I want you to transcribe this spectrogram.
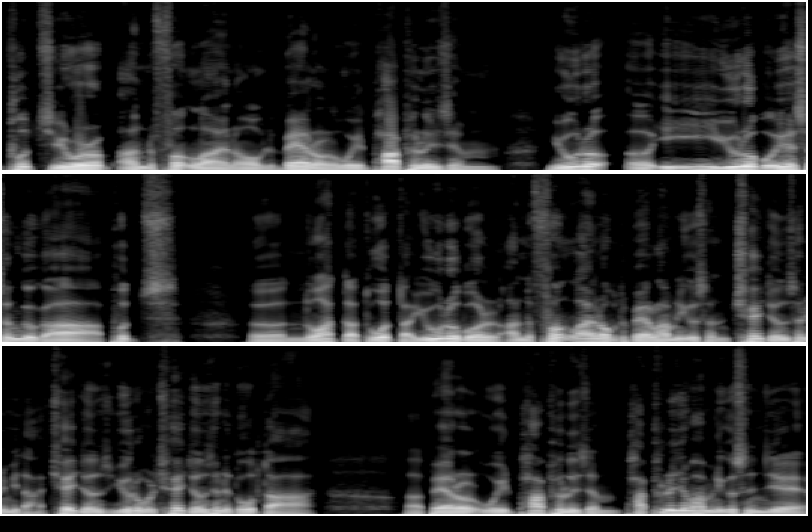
puts Europe on the front line of the battle with populism. 유럽 어, 이, 이 유럽 의회 선거가 puts 어, 놓았다 두었다 유럽을 on the front line of the battle 하면 이것은 최전선입니다. 최전선 유럽을 최전선에 두었다. 어, battle with populism. populism 하면 이것은 이제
